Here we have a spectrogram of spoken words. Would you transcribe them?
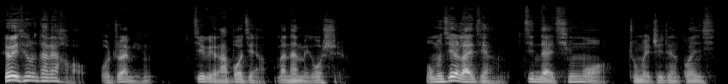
各位听众，大家好，我是爱明，继续给大家播讲《漫谈美国史》。我们接着来讲近代清末中美之间的关系。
